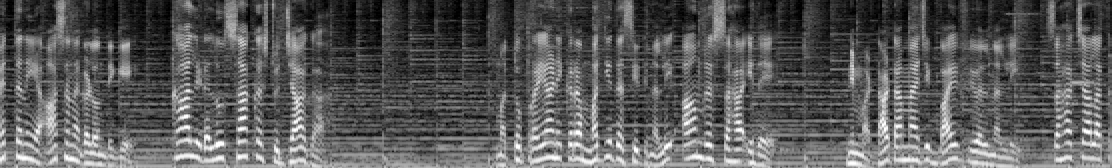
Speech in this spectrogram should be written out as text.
ಮೆತ್ತನೆಯ ಆಸನಗಳೊಂದಿಗೆ ಕಾಲಿಡಲು ಸಾಕಷ್ಟು ಜಾಗ ಮತ್ತು ಪ್ರಯಾಣಿಕರ ಮಧ್ಯದ ಸೀಟಿನಲ್ಲಿ ಆಮ್ರೆಸ್ ಸಹ ಇದೆ. ನಿಮ್ಮ ಟಾಟಾ ಮ್ಯಾಜಿಕ್ ಬೈಫ್ಯೂಯಲ್ನಲ್ಲಿ ಸಹಚಾಲಕ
